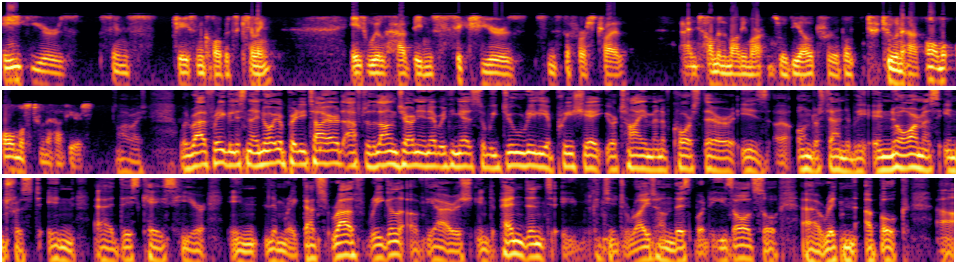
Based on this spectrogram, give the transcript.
eight years since Jason Corbett's killing. It will have been six years since the first trial. And Tom and Molly Martens will be out for about two, two and a half, almost two and a half years. All right. Well, Ralph Riegel, listen, I know you're pretty tired after the long journey and everything else, so we do really appreciate your time. And of course, there is uh, understandably enormous interest in uh, this case here in Limerick. That's Ralph Riegel of the Irish Independent. He will continue to write on this, but he's also uh, written a book uh,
